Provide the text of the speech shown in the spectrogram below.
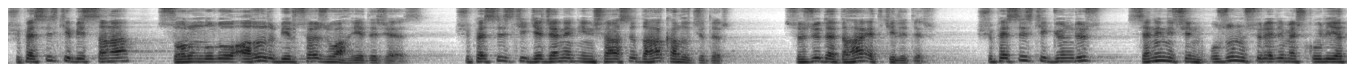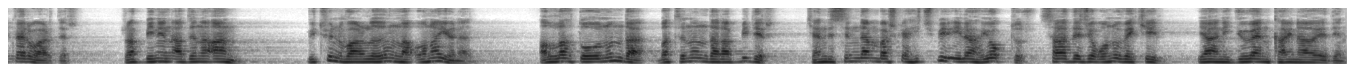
Şüphesiz ki biz sana sorumluluğu ağır bir söz vahyedeceğiz. Şüphesiz ki gecenin inşası daha kalıcıdır. Sözü de daha etkilidir. Şüphesiz ki gündüz senin için uzun süreli meşguliyetler vardır. Rabbinin adını an. Bütün varlığınla ona yönel. Allah doğunun da batının da Rabbidir. Kendisinden başka hiçbir ilah yoktur. Sadece onu vekil yani güven kaynağı edin.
